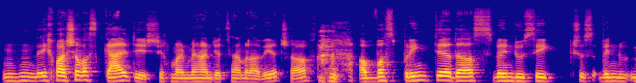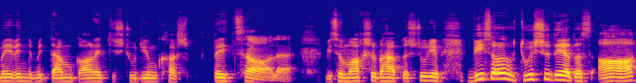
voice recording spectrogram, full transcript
Mhm. Ich weiß schon, was Geld ist. Ich meine, wir haben ja zusammen eine Wirtschaft. aber was bringt dir das, wenn du, siehst, wenn, du- wenn du mit dem gar nicht das Studium kannst bezahlen? Wieso machst du überhaupt das Studium? Wieso tust du dir das an,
